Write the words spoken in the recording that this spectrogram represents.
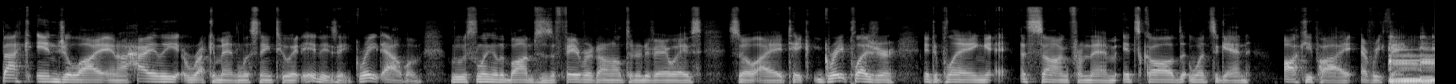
back in July, and I highly recommend listening to it. It is a great album. Lewis Ling and the Bombs is a favorite on Alternative Airwaves, so I take great pleasure into playing a song from them. It's called, once again, Occupy Everything.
